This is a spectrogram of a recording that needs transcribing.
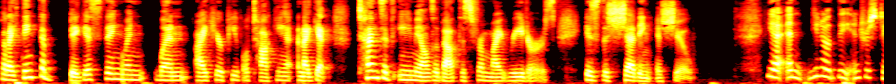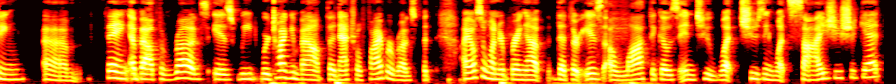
But I think the biggest thing when when I hear people talking, and I get tons of emails about this from my readers, is the shedding issue. Yeah, and you know the interesting um, thing about the rugs is we we're talking about the natural fiber rugs, but I also want to bring up that there is a lot that goes into what choosing what size you should get,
